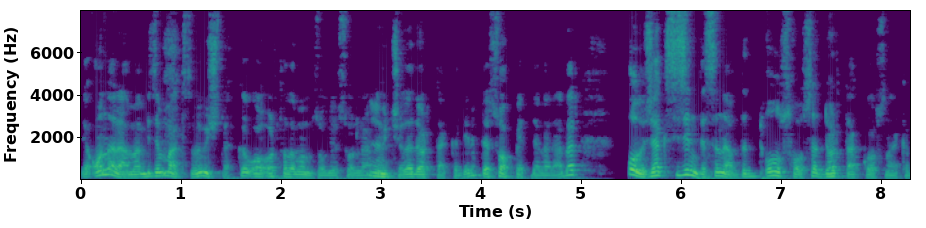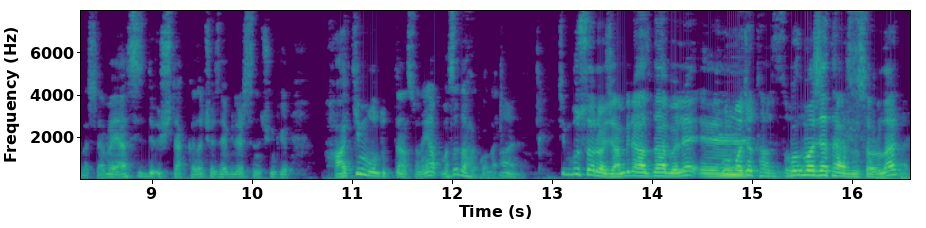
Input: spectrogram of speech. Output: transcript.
Ya ona rağmen bizim maksimum 3 dakika o ortalamamız oluyor sorularda. Evet. 3 ya da 4 dakika diyelim de sohbetle beraber olacak. Sizin de sınavda olsa olsa 4 dakika olsun arkadaşlar. Veya siz de 3 dakikada çözebilirsiniz. Çünkü hakim olduktan sonra yapması daha kolay. Aynen. Şimdi bu soru hocam biraz daha böyle e, Bulmaca tarzı sorular. bulmaca tarzı sorular. Evet.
